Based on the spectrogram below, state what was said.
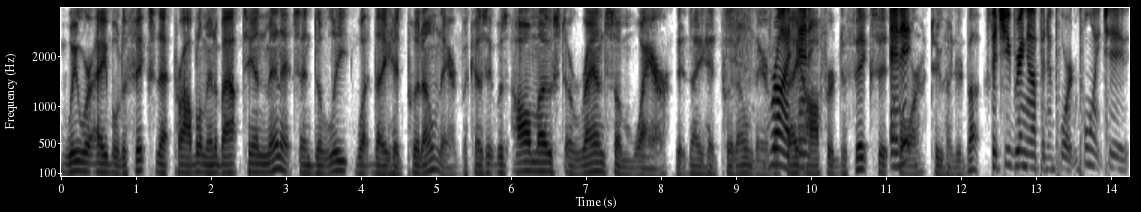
we were able to fix that problem in about 10 minutes and delete what they had put on there because it was almost a ransomware that they had put on there. Right, But they and- offered to fix it and it- for 200 bucks. But you bring up an important point too.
